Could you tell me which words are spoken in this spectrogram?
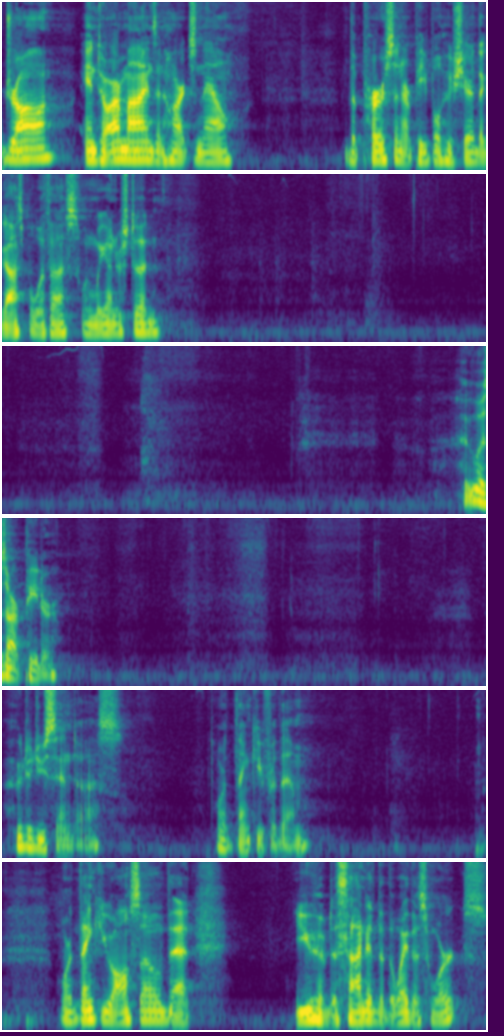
draw into our minds and hearts now the person or people who shared the gospel with us when we understood? Who was our Peter? Who did you send to us? Lord, thank you for them. Lord, thank you also that you have decided that the way this works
